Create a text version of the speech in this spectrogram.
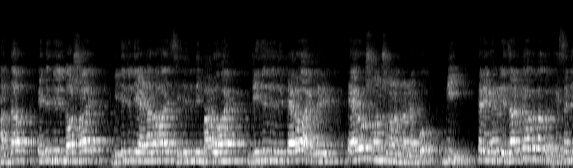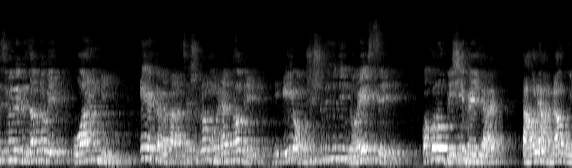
হাত দাও। এতে যদি দশ হয় বিতে যদি এগারো হয় সিতে যদি বারো হয় ডিতে যদি তেরো হয়, তাহলে তেরো সমান সমান আমরা রাখব ডি তাহলে এখানে রেজাল্ট কি হবে কত? হেক্সাডেসিমালের রেজাল্ট হবে ওয়ান ডি এই একটা ব্যাপার আছে, সুতরাং মনে রাখতে হবে যে এই অবশিষ্টটি যদি নয়ের চেয়ে কখনো বেশি হয়ে যায়, তাহলে আমরা ওই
